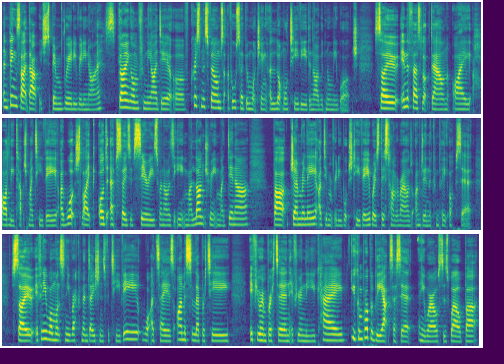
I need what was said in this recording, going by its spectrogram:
and things like that, which has been really really nice. Going on from the idea of Christmas films, I've also been watching a lot more TV than I would normally watch. So in the first lockdown, I hardly touched my TV. I watched like odd episodes of series when I was eating my lunch or eating my dinner but generally I didn't really watch TV, whereas this time around I'm doing the complete opposite. So, if anyone wants any recommendations for TV, what I'd say is I'm a celebrity. If you're in Britain, if you're in the UK, you can probably access it anywhere else as well, but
